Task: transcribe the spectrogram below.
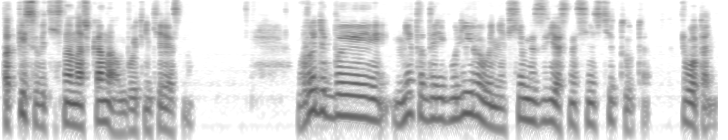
Подписывайтесь на наш канал, будет интересно. Вроде бы методы регулирования всем известны с института. Вот они.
